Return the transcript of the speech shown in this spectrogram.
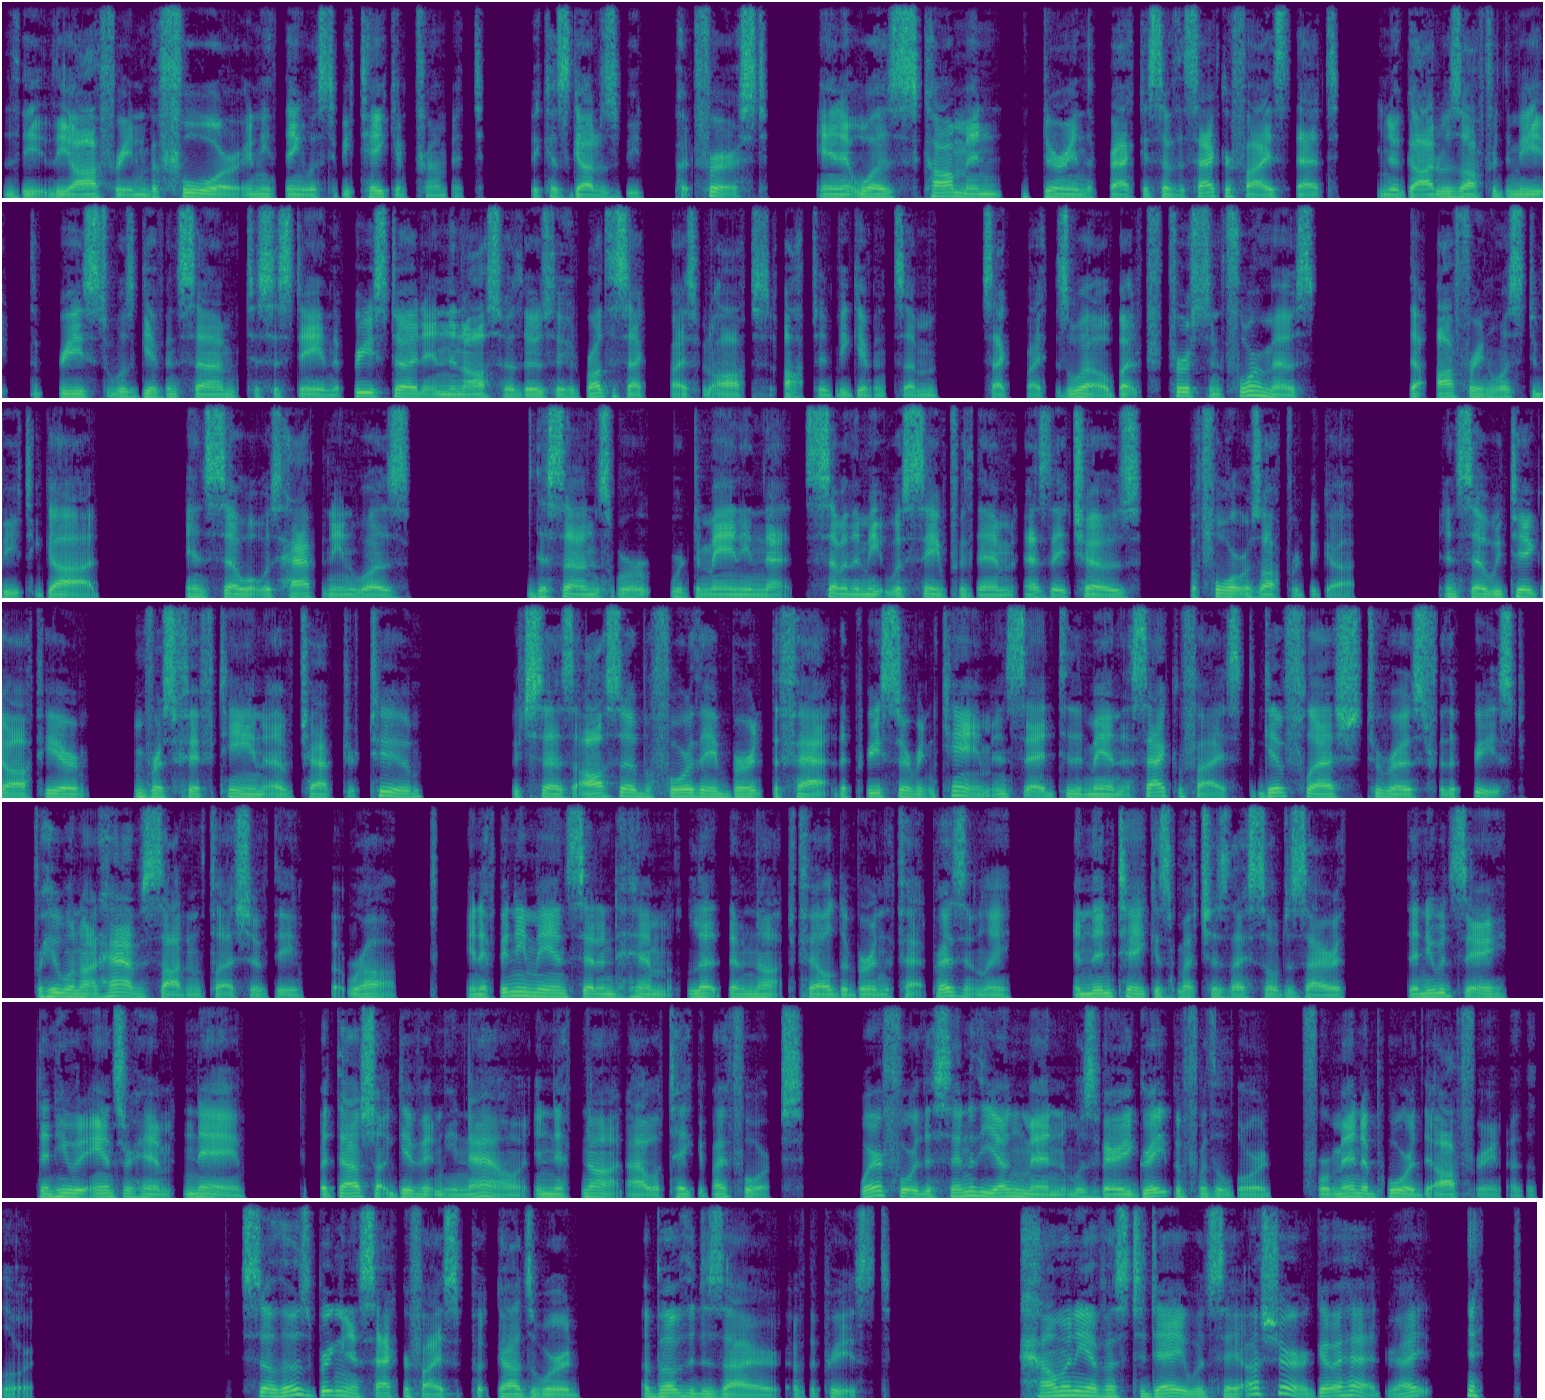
the the offering before anything was to be taken from it because God was to be put first. And it was common during the practice of the sacrifice that you know, God was offered the meat, the priest was given some to sustain the priesthood, and then also those who had brought the sacrifice would often be given some sacrifice as well. But first and foremost, the offering was to be to God. And so what was happening was the sons were, were demanding that some of the meat was saved for them as they chose before it was offered to God. And so we take off here in verse 15 of chapter 2 which says, Also before they burnt the fat, the priest servant came and said to the man that sacrificed, Give flesh to roast for the priest, for he will not have sodden flesh of thee, but raw. And if any man said unto him, Let them not fail to burn the fat presently, and then take as much as thy soul desireth, then he would say, then he would answer him, Nay, but thou shalt give it me now, and if not, I will take it by force. Wherefore the sin of the young men was very great before the Lord, for men abhorred the offering of the Lord. So those bringing a sacrifice put God's word above the desire of the priest. How many of us today would say, "Oh, sure, go ahead, right?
